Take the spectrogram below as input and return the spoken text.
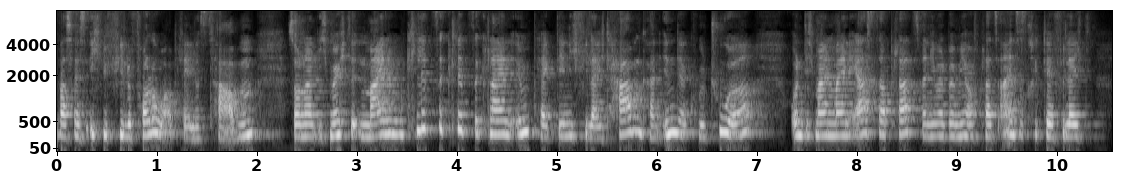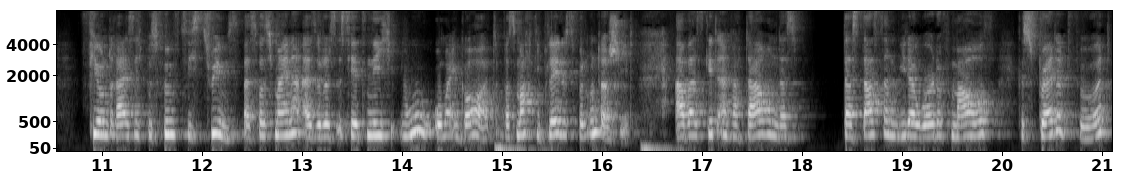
was weiß ich, wie viele Follower-Playlist haben, sondern ich möchte in meinem klitze, klitze kleinen Impact, den ich vielleicht haben kann in der Kultur. Und ich meine, mein erster Platz, wenn jemand bei mir auf Platz eins ist, kriegt der vielleicht 34 bis 50 Streams. Weißt du, was ich meine? Also das ist jetzt nicht, uh, oh mein Gott, was macht die Playlist für einen Unterschied? Aber es geht einfach darum, dass, dass das dann wieder Word of Mouth gespreadet wird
